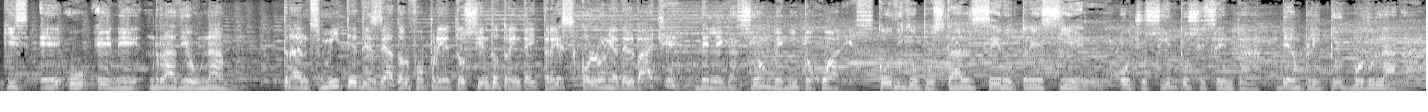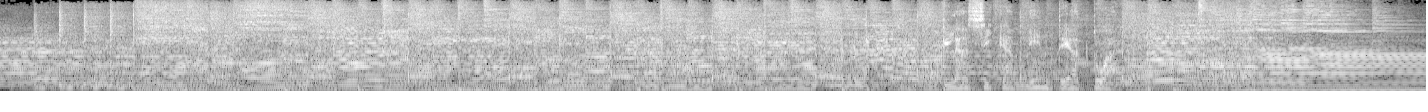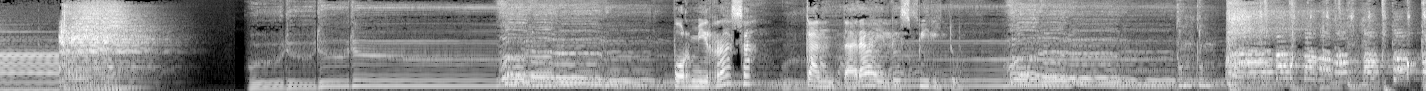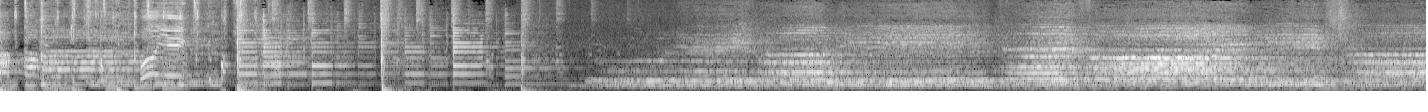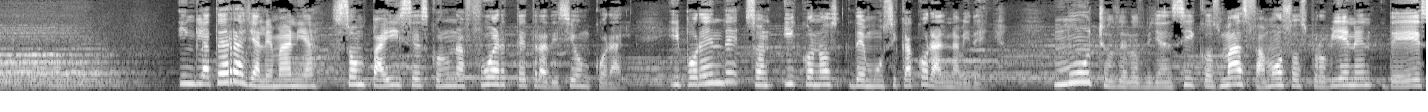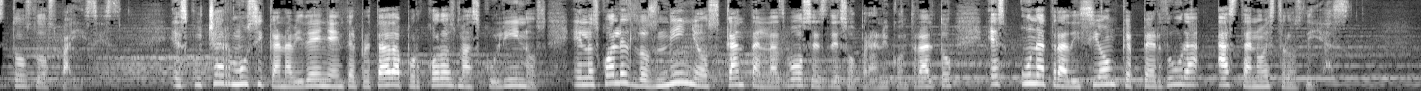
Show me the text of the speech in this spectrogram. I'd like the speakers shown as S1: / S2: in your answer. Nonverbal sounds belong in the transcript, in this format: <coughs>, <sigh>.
S1: XEUN Radio UNAM. Transmite desde Adolfo Prieto 133, Colonia del Valle. Delegación Benito Juárez. Código postal 03100 860 de amplitud modulada. Clásicamente actual.
S2: Por mi raza cantará el espíritu.
S3: Inglaterra y Alemania son países con una fuerte tradición coral y por ende son íconos de música coral navideña. Muchos de los villancicos más famosos provienen de estos dos países. Escuchar música navideña interpretada por coros masculinos, en los cuales los niños cantan las voces de soprano y contralto, es una tradición que perdura hasta nuestros días.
